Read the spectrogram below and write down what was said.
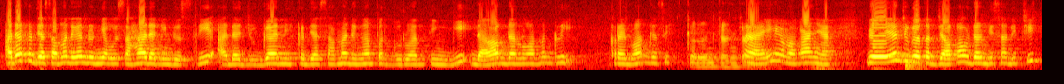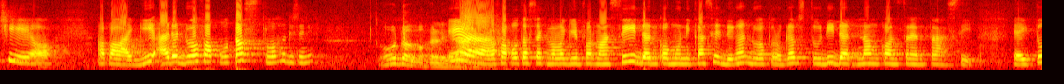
Ada kerjasama dengan dunia usaha dan industri, ada juga nih kerjasama dengan perguruan tinggi dalam dan luar negeri. Keren banget gak sih? Keren keren keren. Nah iya makanya biayanya juga terjangkau dan bisa dicicil. Apalagi ada dua fakultas loh di sini. Oh, bakal lihat. Iya, Fakultas Teknologi Informasi dan Komunikasi dengan dua program studi dan enam konsentrasi, yaitu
